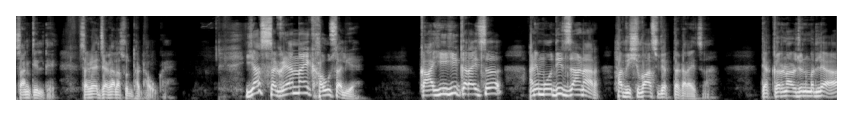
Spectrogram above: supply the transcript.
सांगतील ते. सगळ्या जगाला सुद्धा ठाऊक आहे. या सगळ्यांना एक हौस आली आहे. काहीही करायचं आणि मोदी जाणार हा विश्वास व्यक्त करायचा. त्या कर्ण अर्जुनमधल्या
